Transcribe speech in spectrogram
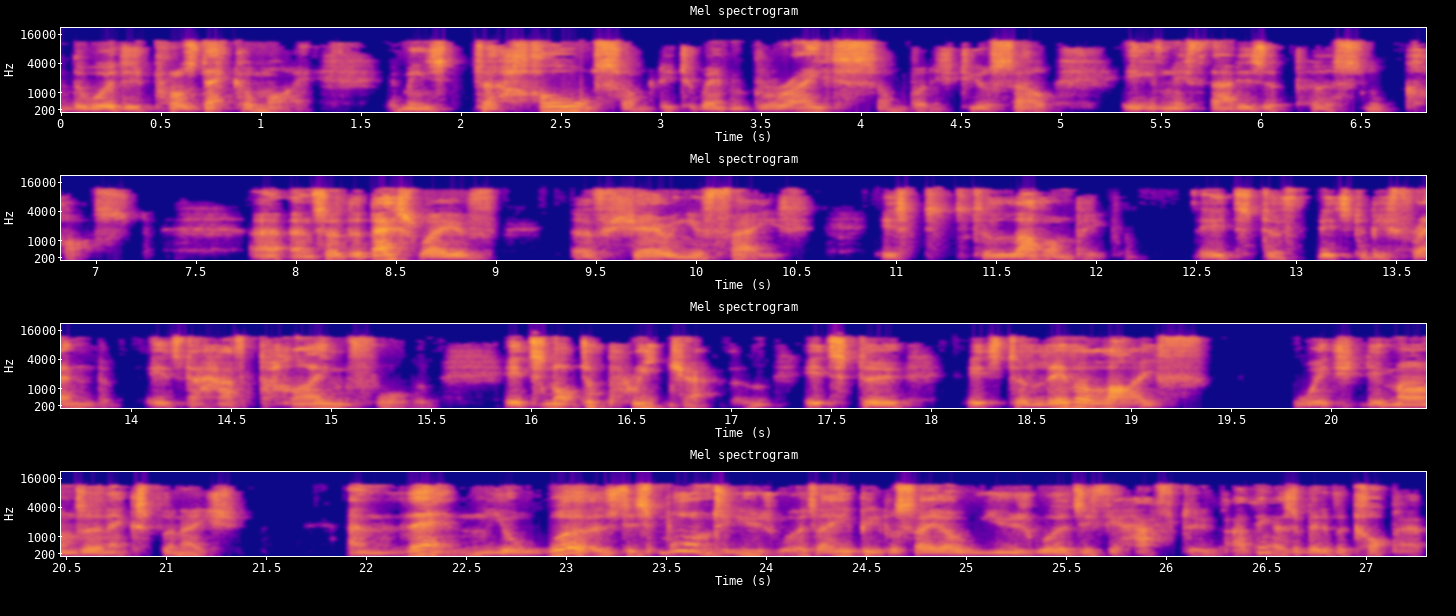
The word is prosdekomai. It means to hold somebody, to embrace somebody to yourself, even if that is at personal cost. Uh, and so the best way of of sharing your faith is to love on people it's to it's to befriend them. It's to have time for them. It's not to preach at them. It's to it's to live a life which demands an explanation. And then your words, it's important to use words. I hear people say, oh, use words if you have to. I think that's a bit of a cop out.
